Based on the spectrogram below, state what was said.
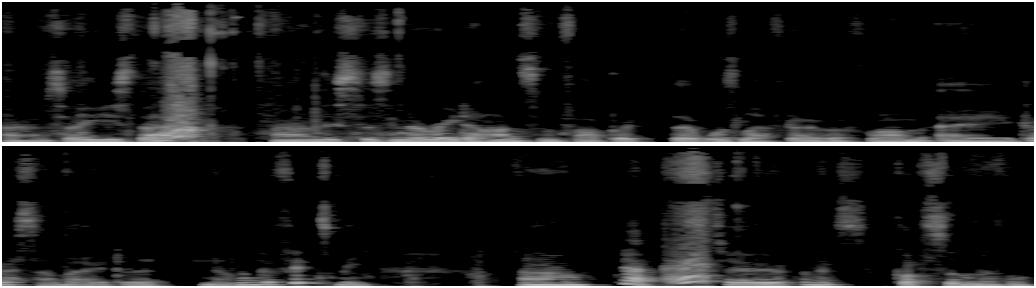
Um, so I use that and this is an Arita Hanson fabric that was left over from a dress I made that no longer fits me. Um, yeah, so, and it's got some little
